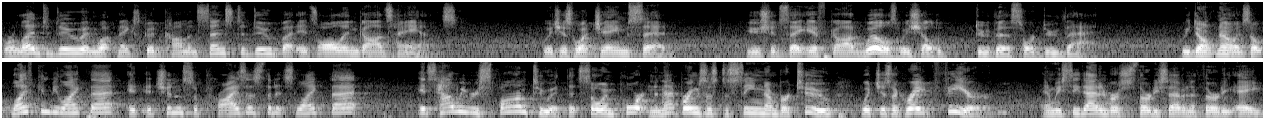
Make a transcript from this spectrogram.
we're led to do and what makes good common sense to do, but it's all in God's hands, which is what James said. You should say, if God wills, we shall do this or do that. We don't know. And so life can be like that. It, it shouldn't surprise us that it's like that. It's how we respond to it that's so important. And that brings us to scene number two, which is a great fear. And we see that in verses 37 and 38.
